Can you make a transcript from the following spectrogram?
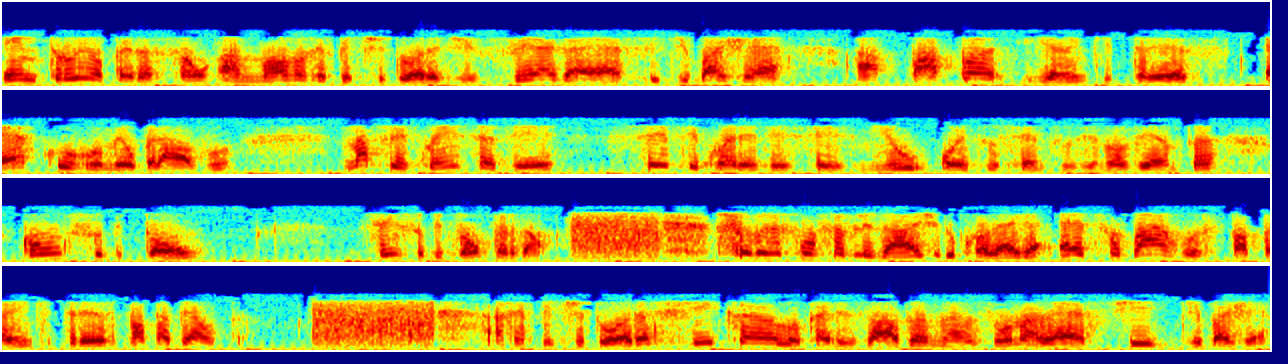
entrou em operação a nova repetidora de VHF de Bagé, a Papa Yankee 3 Eco Romeu Bravo, na frequência de 146.890 com subtom, sem subtom, perdão, sob responsabilidade do colega Edson Barros, Papa Yankee 3 Papa Delta. A repetidora fica localizada na zona leste de Bagé.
